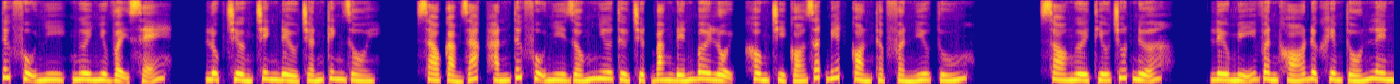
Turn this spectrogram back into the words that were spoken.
Tức phụ nhi, ngươi như vậy sẽ. Lục Trường Trinh đều chấn kinh rồi. Sao cảm giác hắn tức phụ nhi giống như từ trượt băng đến bơi lội, không chỉ có rất biết còn thập phần ưu tú. So ngươi thiếu chút nữa. Lưu Mỹ Vân khó được khiêm tốn lên,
